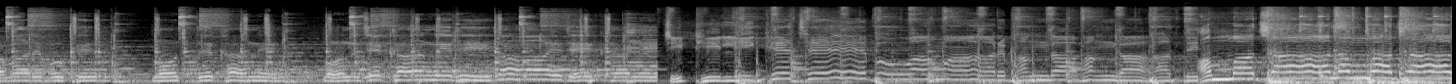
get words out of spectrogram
আমার বুকের মধ্যেখানে মন যেখানে হৃদয় যেখানে। চিঠি লিখেছে বউ আমার ভাঙ্গা ভাঙ্গা হাতে। আম্মা জান আম্মা জান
